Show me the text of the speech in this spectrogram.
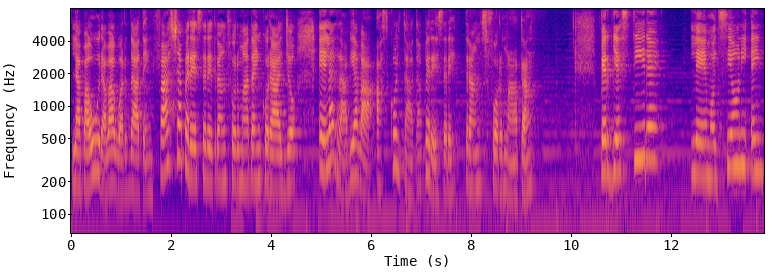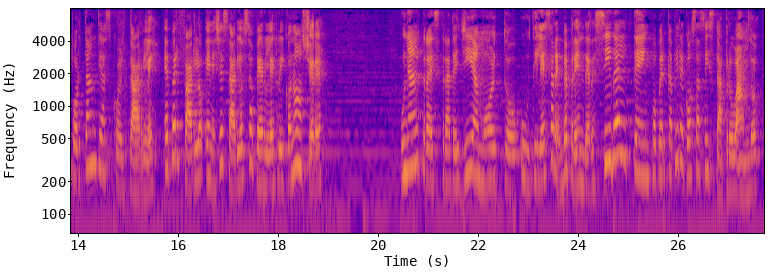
la paura va guardata in faccia per essere trasformata in coraggio e la rabbia va ascoltata per essere trasformata. Per gestire le emozioni è importante ascoltarle e per farlo è necessario saperle riconoscere. Un'altra strategia molto utile sarebbe prendersi del tempo per capire cosa si sta provando.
